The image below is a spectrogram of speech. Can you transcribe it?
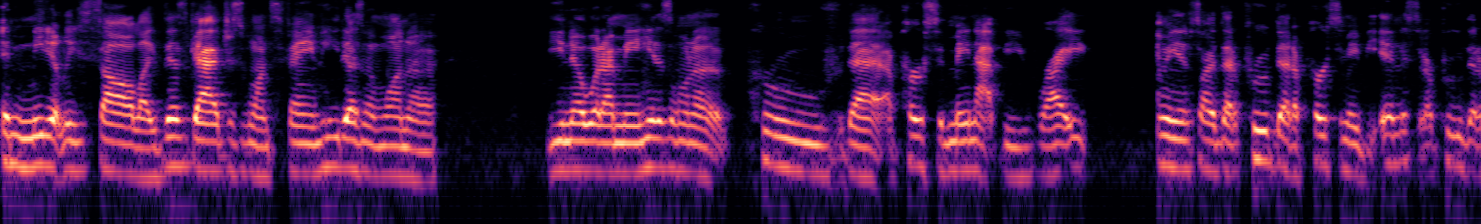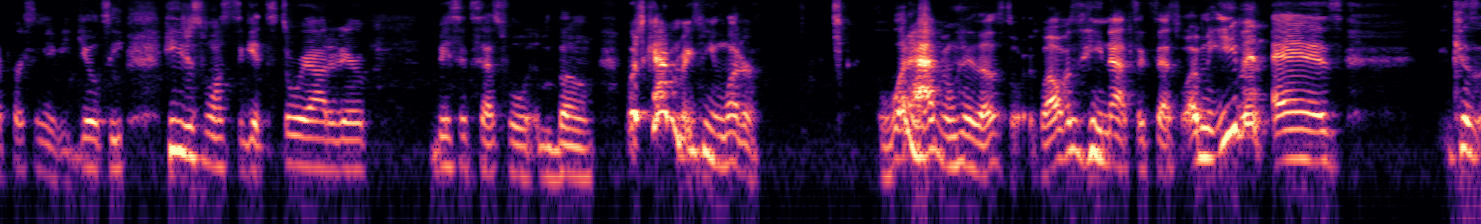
immediately saw like this guy just wants fame. He doesn't want to, you know what I mean? He doesn't want to prove that a person may not be right. I mean, I'm sorry, that prove that a person may be innocent or prove that a person may be guilty. He just wants to get the story out of there, be successful, and boom. Which kind of makes me wonder what happened with his other stories? Why was he not successful? I mean, even as because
